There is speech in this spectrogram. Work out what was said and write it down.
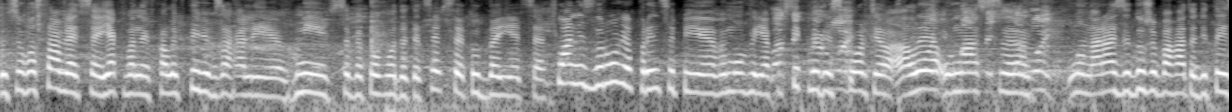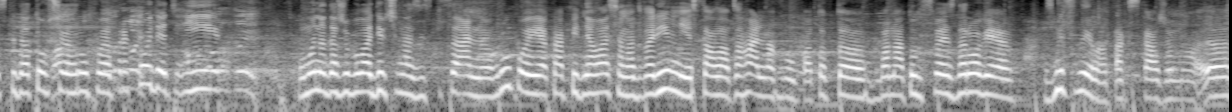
до цього ставляться, як вони в колективі взагалі вміють себе поводити. Це все тут дається. В плані здоров'я, в принципі, вимоги як у всіх видів спорту, але у нас ну наразі дуже багато дітей з підготовчої групи приходять і. У мене навіть була дівчина зі спеціальною групою, яка піднялася на два рівні і стала загальна група. Тобто вона тут своє здоров'я зміцнила, так скажемо. Е,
